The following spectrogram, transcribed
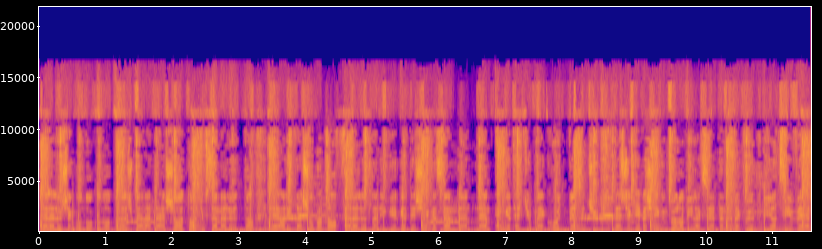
felelősen gondolkodva bölcs belátással tartjuk szem előtt a realitásokat a felelőtlen ígérgetésekkel szemben. Nem engedhetjük meg, hogy veszítsük versenyképességünkből a világ szerte növekvő piaci ver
